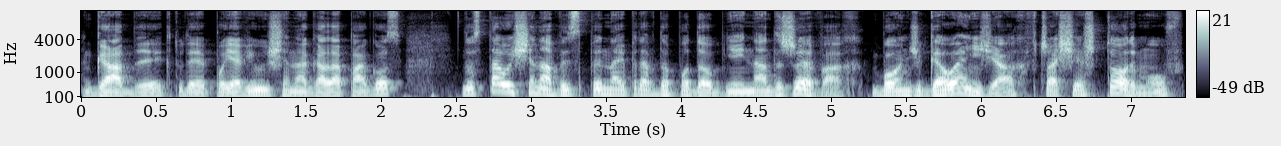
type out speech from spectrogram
Gady, które pojawiły się na Galapagos, dostały się na wyspy najprawdopodobniej na drzewach bądź gałęziach w czasie sztormów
